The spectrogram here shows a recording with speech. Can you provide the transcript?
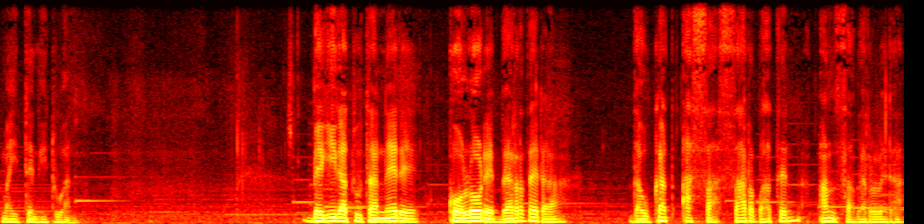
maitenituan. Begiratutan ere kolore berdera daukat aza zar baten antza berbera.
